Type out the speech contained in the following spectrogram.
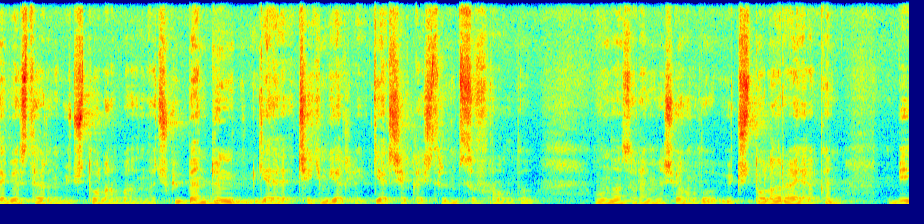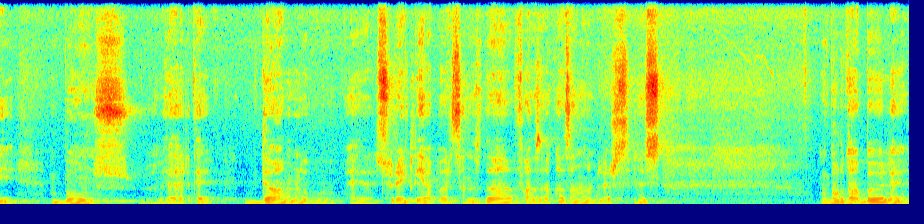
size gösterdim 3 dolar bazında. Çünkü ben dün ge- çekim ger- gerçekleştirdim sıfır oldu. Ondan sonra hemen şey oldu 3 dolara yakın bir bonus verdi. Devamlı bu eğer sürekli yaparsanız daha fazla kazanabilirsiniz. Burada böyle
